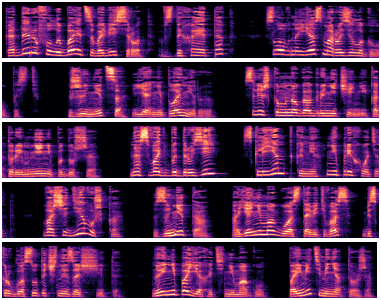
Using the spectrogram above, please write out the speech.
Кадыров улыбается во весь рот, вздыхая так, словно я сморозила глупость. «Жениться я не планирую. Слишком много ограничений, которые мне не по душе». «На свадьбы друзей с клиентками не приходят. Ваша девушка...» «Занята, а я не могу оставить вас без круглосуточной защиты. Но и не поехать не могу. Поймите меня тоже.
